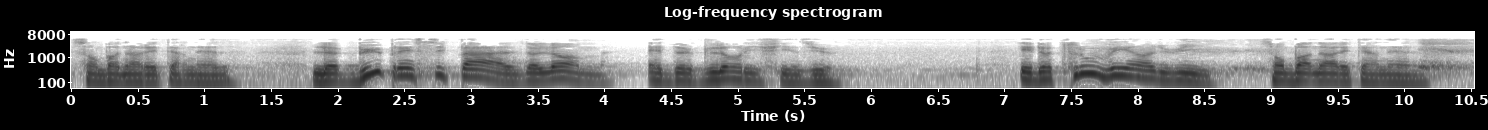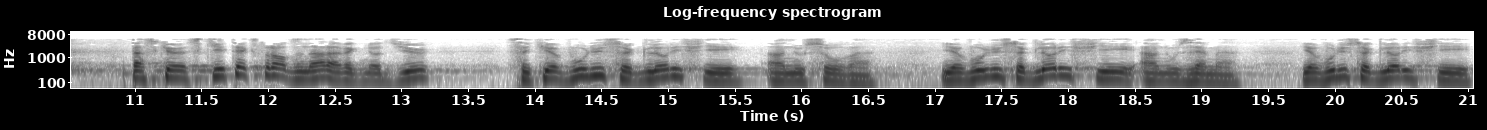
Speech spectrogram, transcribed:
son bonheur éternel. Le but principal de l'homme est de glorifier Dieu et de trouver en lui son bonheur éternel. Parce que ce qui est extraordinaire avec notre Dieu, c'est qu'il a voulu se glorifier en nous sauvant. Il a voulu se glorifier en nous aimant. Il a voulu se glorifier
